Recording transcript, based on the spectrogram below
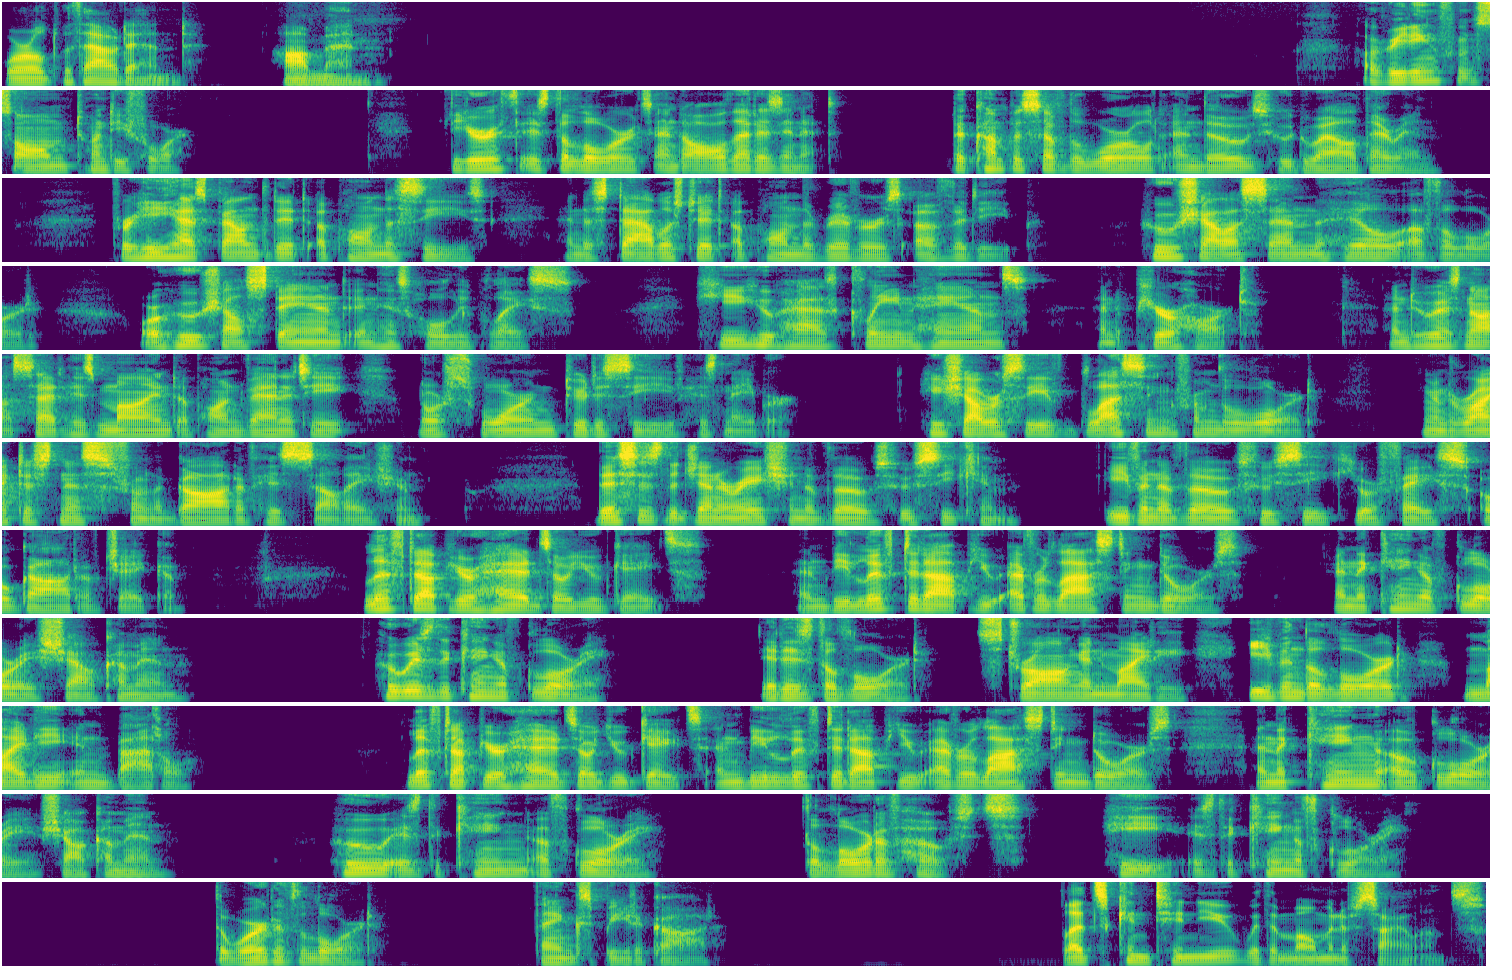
world without end. Amen. A reading from Psalm 24. The earth is the Lord's and all that is in it, the compass of the world and those who dwell therein. For he has founded it upon the seas, and established it upon the rivers of the deep. Who shall ascend the hill of the Lord, or who shall stand in his holy place? He who has clean hands and a pure heart, and who has not set his mind upon vanity, nor sworn to deceive his neighbor. He shall receive blessing from the Lord, and righteousness from the God of his salvation. This is the generation of those who seek him, even of those who seek your face, O God of Jacob. Lift up your heads, O you gates, and be lifted up, you everlasting doors, and the King of glory shall come in. Who is the King of glory? It is the Lord strong and mighty, even the Lord, mighty in battle. Lift up your heads, O you gates, and be lifted up, you everlasting doors, and the King of glory shall come in. Who is the King of glory? The Lord of hosts. He is the King of glory. The word of the Lord. Thanks be to God. Let's continue with a moment of silence.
